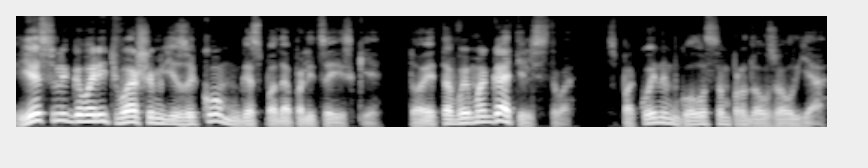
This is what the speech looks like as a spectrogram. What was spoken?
Если говорить вашим языком, господа полицейские, то это вымогательство, — спокойным голосом продолжал я.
